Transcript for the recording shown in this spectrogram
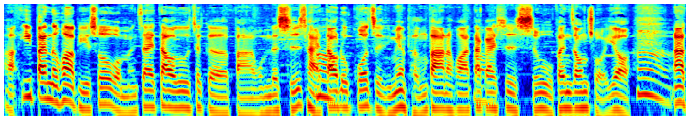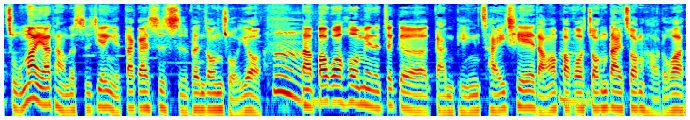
啊，一般的话，比如说我们在倒入这个，把我们的食材倒入锅子里面膨发的话，大概是十五分钟左右。嗯，那煮麦芽糖的时间也大概是十分钟左右。嗯，那包括后面的这个擀平、裁切，然后包括装袋装好的话，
